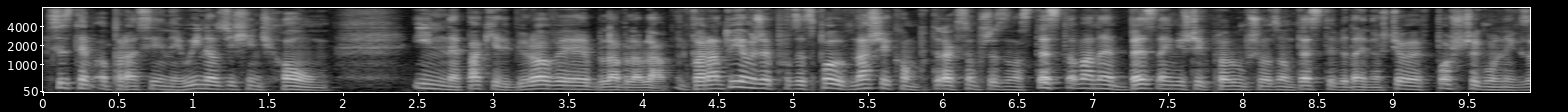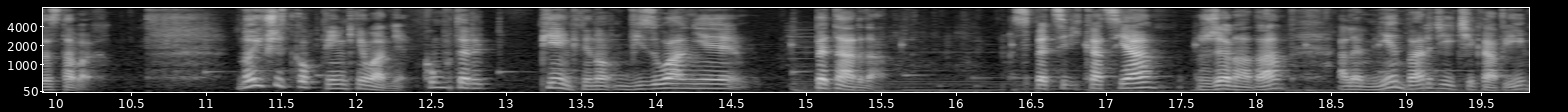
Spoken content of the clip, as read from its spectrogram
System operacyjny Windows 10 Home, inny pakiet biurowy, bla bla bla. Gwarantujemy, że podzespoły w naszych komputerach są przez nas testowane, bez najmniejszych problemów przychodzą testy wydajnościowe w poszczególnych zestawach. No i wszystko pięknie, ładnie. Komputer piękny, no wizualnie petarda. Specyfikacja żenada, ale mnie bardziej ciekawi,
